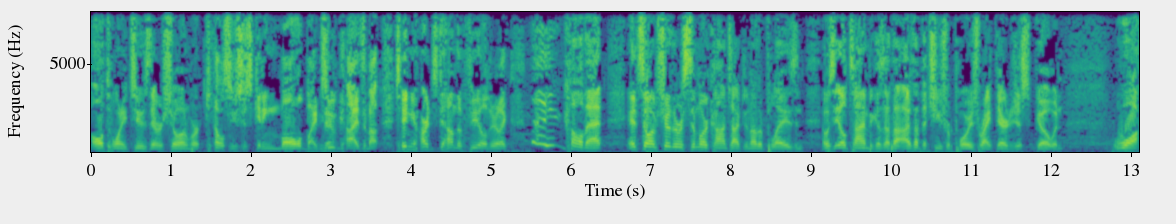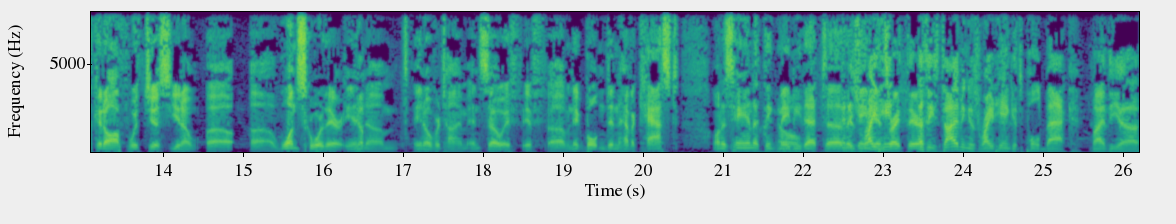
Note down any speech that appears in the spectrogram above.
all 22s they were showing where Kelce's just getting mauled by two guys about 10 yards down the field. You're like, eh, you can call that. And so I'm sure there was similar contact in other plays. And it was ill timed because I thought I thought the Chiefs were poised right there to just go and walk it off with just you know uh, uh, one score there in Yep. um, in overtime. And so if if uh, Nick Bolton didn't have a cast on his hand, I think maybe that uh, and the his game right ends hand, right there. As he's diving, his right hand gets pulled back by the. Uh,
